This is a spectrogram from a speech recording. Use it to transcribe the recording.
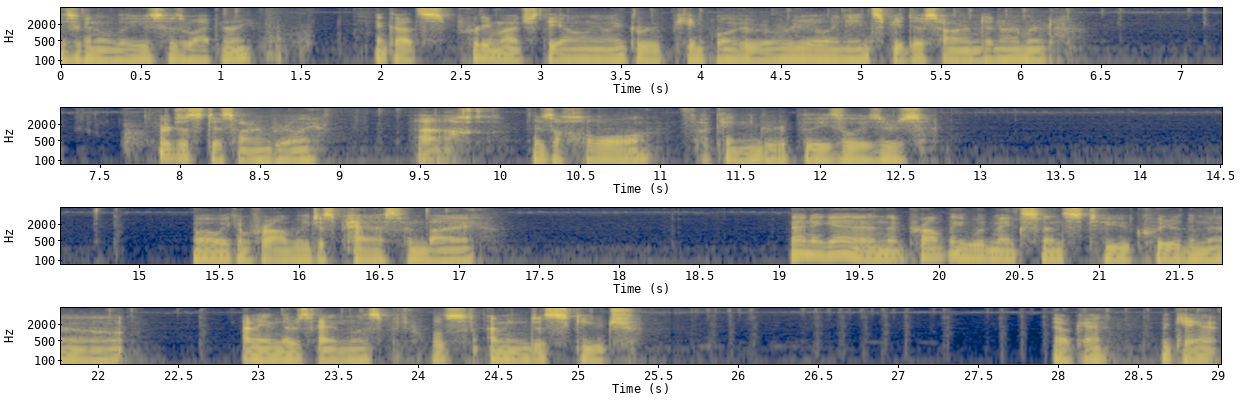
is going to lose his weaponry. I think that's pretty much the only like group people who really needs to be disarmed and armored. Or just disarmed, really. Ugh, there's a whole fucking group of these losers. Well, we can probably just pass them by. Then again, it probably would make sense to clear them out. I mean, there's endless patrols. I mean, just scooch. Okay, we can't,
